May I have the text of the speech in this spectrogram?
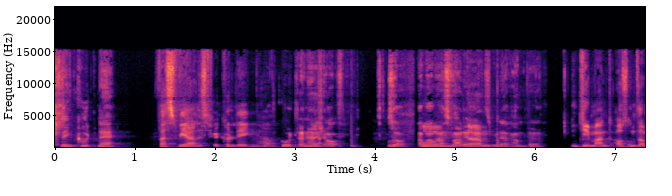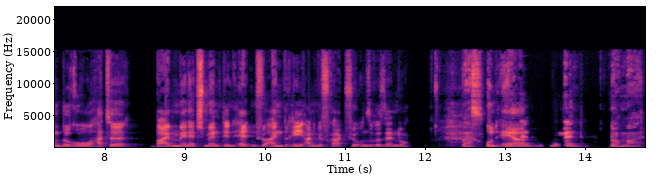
Klingt gut, ne? Was wir Ja. alles für Kollegen haben. Gut, dann höre ich Ja. auf. So, aber Und, was war denn jetzt ähm, mit der Rampe? Jemand aus unserem Büro hatte beim Management den Elton für einen Dreh angefragt für unsere Sendung. Was? Und er, Moment, Moment, nochmal.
